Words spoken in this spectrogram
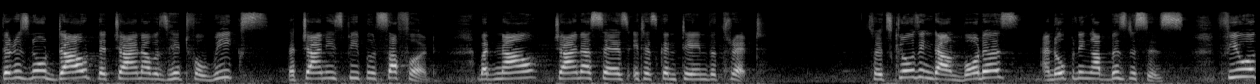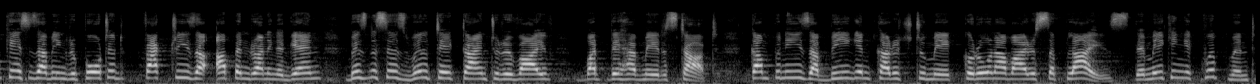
There is no doubt that China was hit for weeks, that Chinese people suffered. But now China says it has contained the threat. So it's closing down borders and opening up businesses. Fewer cases are being reported, factories are up and running again, businesses will take time to revive, but they have made a start. Companies are being encouraged to make coronavirus supplies. They're making equipment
